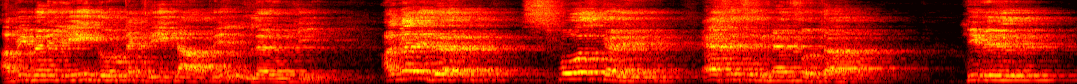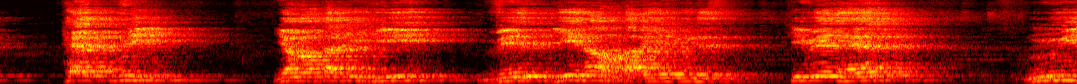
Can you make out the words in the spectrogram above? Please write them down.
अभी मैंने यही दो टेक्निक आपने लर्न की। अगर इधर सपोज़ करें, ऐसे सेंटेंस होता ही विल हेल्प मी या होता है ही विल ये ना होता ये ही विल हेल्प मी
